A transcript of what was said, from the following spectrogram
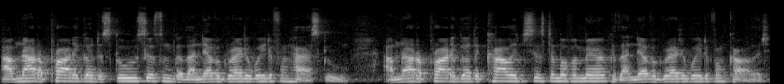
I'm not a product of the school system because I never graduated from high school. I'm not a product of the college system of America because I never graduated from college.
